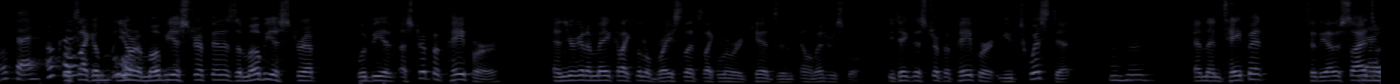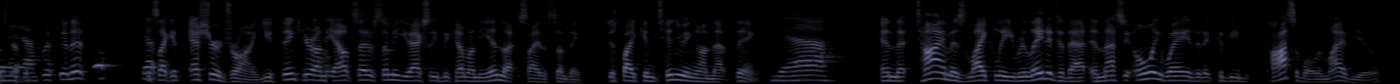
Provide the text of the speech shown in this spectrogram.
Okay. Okay. So it's like a cool. you know what a Mobius strip is. A Mobius strip would be a, a strip of paper, and you're going to make like little bracelets, like when we were kids in elementary school. You take this strip of paper, you twist it, mm-hmm. and then tape it to the other side, yeah, so it's got yeah. the twist in it. Yep. It's like an Escher drawing. You think you're on the outside of something, you actually become on the inside of something just by continuing on that thing. Yeah. And that time is likely related to that. And that's the only way that it could be possible, in my view,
